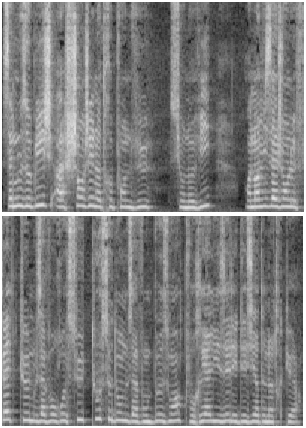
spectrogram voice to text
Ça nous oblige à changer notre point de vue sur nos vies en envisageant le fait que nous avons reçu tout ce dont nous avons besoin pour réaliser les désirs de notre cœur.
